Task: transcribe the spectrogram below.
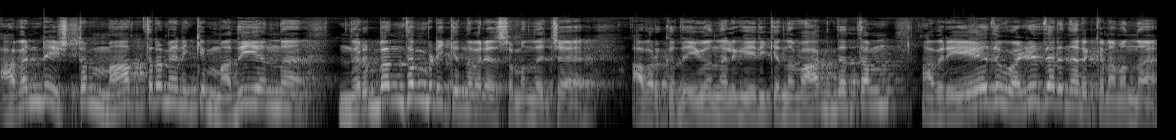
അവന്റെ ഇഷ്ടം മാത്രം എനിക്ക് മതിയെന്ന് നിർബന്ധം പിടിക്കുന്നവരെ സംബന്ധിച്ച് അവർക്ക് ദൈവം നൽകിയിരിക്കുന്ന വാഗ്ദത്തം അവരേത് വഴി തിരഞ്ഞെടുക്കണമെന്ന്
